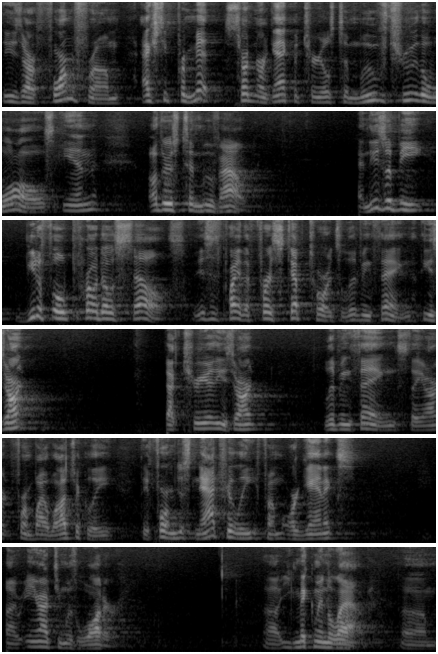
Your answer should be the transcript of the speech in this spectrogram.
these are formed from actually permit certain organic materials to move through the walls in, others to move out. And these would be beautiful proto cells. This is probably the first step towards a living thing. These aren't bacteria, these aren't living things, they aren't formed biologically. They form just naturally from organics uh, interacting with water. Uh, you can make them in the lab um,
